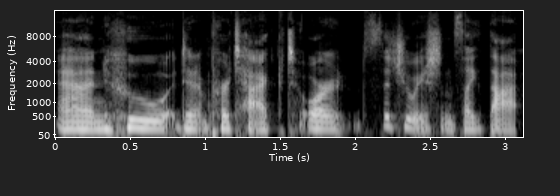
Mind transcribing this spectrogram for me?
and who didn't protect or situations like that.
